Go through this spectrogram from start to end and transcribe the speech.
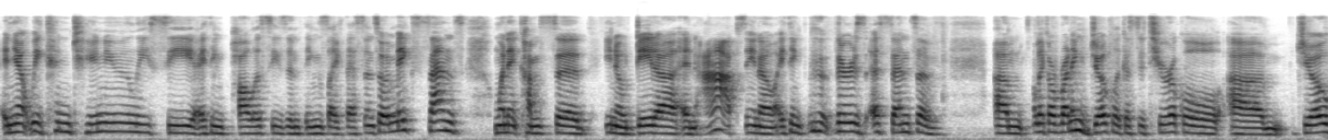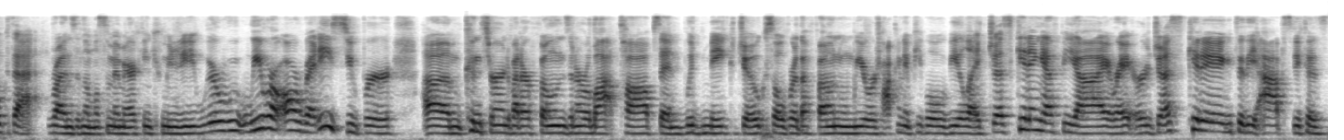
and yet we continually see, I think, policies and things like this. And so it makes sense when it comes to, you know, data and apps. You know, I think there's a sense of um, like a running joke, like a satirical um, joke that runs in the Muslim American community, where we were already super um, concerned about our phones and our laptops and would make jokes over the phone when we were talking to people. Would be like, just kidding, FBI, right? Or just kidding to the apps because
